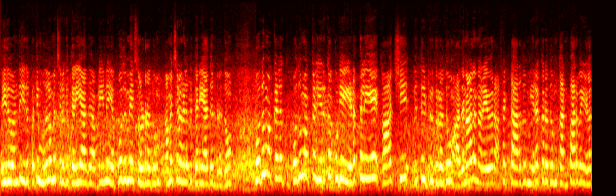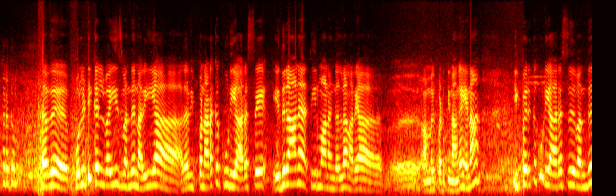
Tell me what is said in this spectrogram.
இது வந்து இதை பற்றி முதலமைச்சருக்கு தெரியாது அப்படின்னு எப்போதுமே சொல்கிறதும் அமைச்சர்களுக்கு தெரியாதுன்றதும் பொதுமக்களுக்கு பொதுமக்கள் இருக்கக்கூடிய இடத்துலையே காட்சி வித்துட்டு இருக்கிறதும் அதனால் நிறைய பேர் அஃபெக்ட் ஆகிறதும் இறக்குறதும் கண் பார்வை இழக்கிறதும். அதாவது பொலிட்டிக்கல் வைஸ் வந்து நிறையா அதாவது இப்போ நடக்கக்கூடிய அரசே எதிரான தீர்மானங்கள் தான் நிறையா அமல்படுத்தினாங்க. ஏன்னா இப்போ இருக்கக்கூடிய அரசு வந்து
